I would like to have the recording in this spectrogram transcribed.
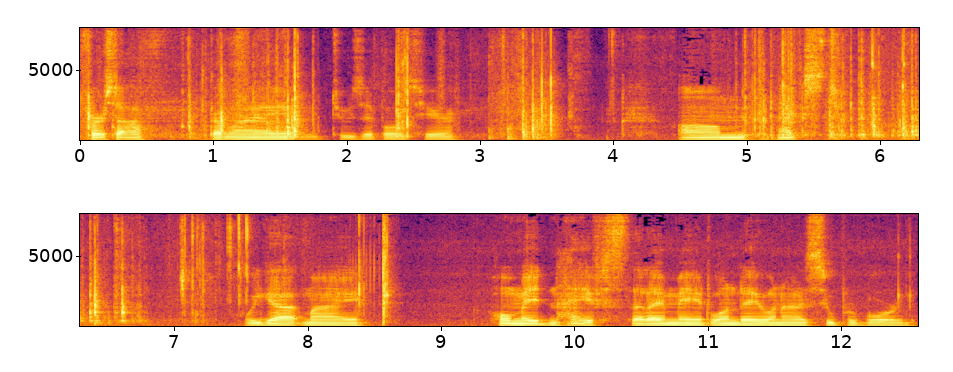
first off, got my two Zippos here. Um, next we got my homemade knives that I made one day when I was super bored.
